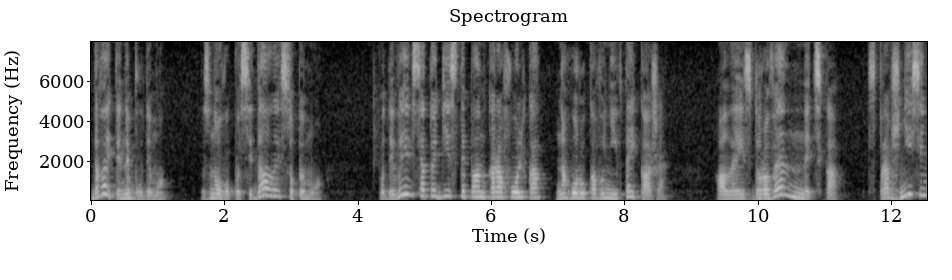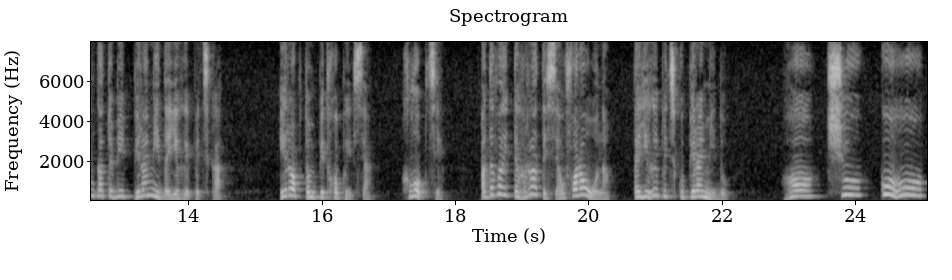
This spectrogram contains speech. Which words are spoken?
давайте не будемо. Знову посідали, сопимо. Подивився тоді Степан Карафолька на гору кавунів та й каже Але й здоровенницька, справжнісінька тобі піраміда єгипетська. І раптом підхопився. Хлопці, а давайте гратися у фараона та єгипетську піраміду. Га, що? Кого?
